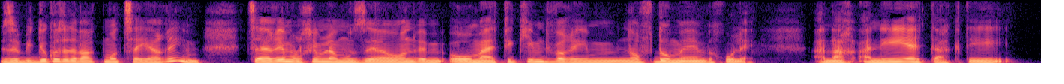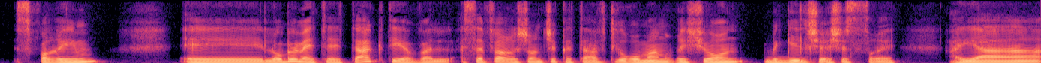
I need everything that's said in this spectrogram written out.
זה בדיוק אותו דבר כמו ציירים. ציירים הולכים למוזיאון או מעתיקים דברים, נוף דומם וכולי. אני העתקתי ספרים, אה, לא באמת העתקתי, אבל הספר הראשון שכתבתי, רומן ראשון, בגיל 16, היה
